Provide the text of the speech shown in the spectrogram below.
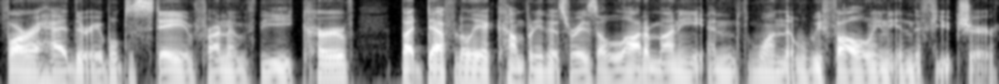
far ahead they're able to stay in front of the curve. But definitely a company that's raised a lot of money and one that we'll be following in the future.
